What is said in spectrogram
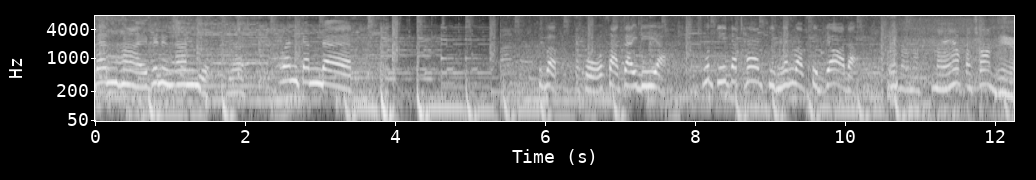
แบบแว่นหายไปหนึ่งอันแว่นกันแดดคือแบบโอ้โหสะใจดีอะ เมื่อกี้กระแทกหินกันแบบสุดยอดอะนี่นะนะไหนอะปลาช่อนนี่ไง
